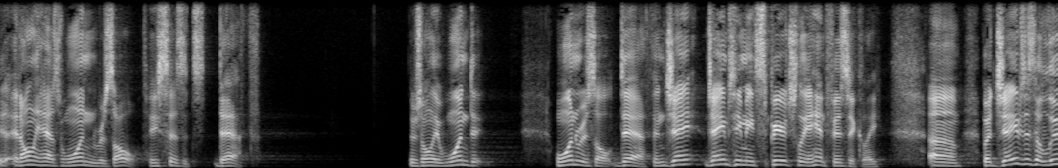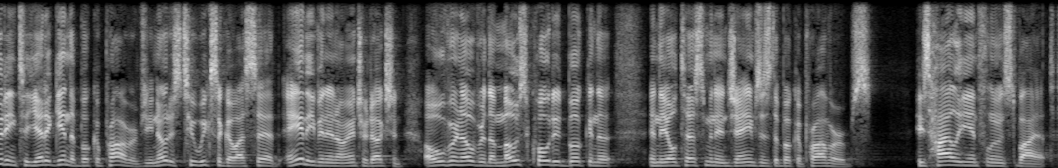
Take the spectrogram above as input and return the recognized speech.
it only has one result. He says it's death. There's only one one result, death. And James, he means spiritually and physically. Um, but James is alluding to yet again the book of Proverbs. You noticed two weeks ago I said, and even in our introduction, over and over, the most quoted book in the, in the Old Testament in James is the book of Proverbs. He's highly influenced by it.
